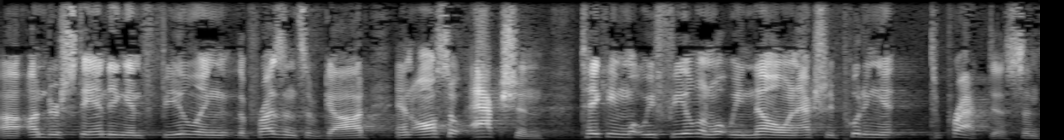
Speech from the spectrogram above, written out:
uh, understanding and feeling the presence of God, and also action, taking what we feel and what we know and actually putting it to practice and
